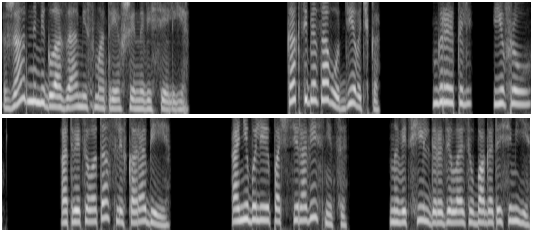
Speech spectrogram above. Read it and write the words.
жадными глазами смотревшей на веселье. «Как тебя зовут, девочка?» «Гретель, Ефроу», — ответила та слегка робея. Они были почти ровесницы, но ведь Хильда родилась в богатой семье.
